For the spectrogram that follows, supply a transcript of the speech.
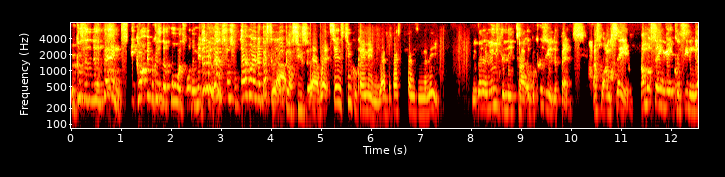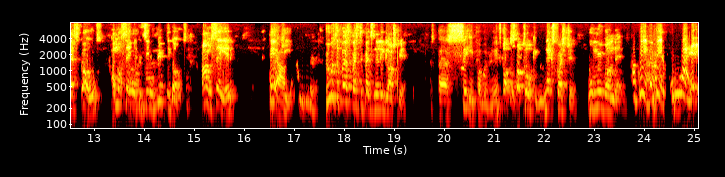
Because of the defence. It can't be because of the forwards or the The defense was they're one of the best in the league last season. Yeah, well, since Tuchel came in, we had the best defense in the league. You're going to lose the league title because of your defence. That's what I'm saying. I'm not saying you ain't conceding less goals. I'm not saying you're conceding 50 goals. I'm saying, Peter, who was the first best defence in the league last year? Uh, City probably. Stop, stop talking. Next question. We'll move on then. but Pete, but Pete, didn't that-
